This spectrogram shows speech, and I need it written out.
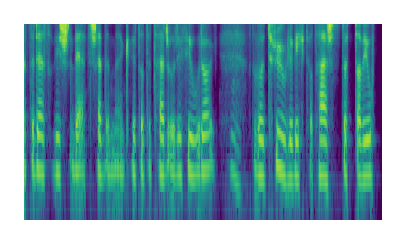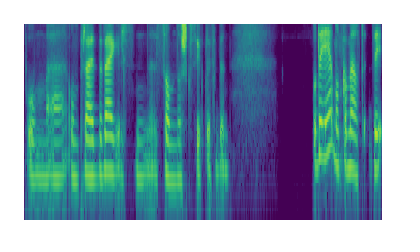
etter det som vi vet skjedde med knytta til terror i fjor òg. Mm. Det var utrolig viktig at her støtta vi opp om, eh, om pridebevegelsen eh, som Norsk Sykepleierforbund. Og det er noe med at det,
